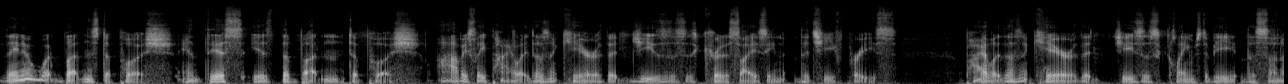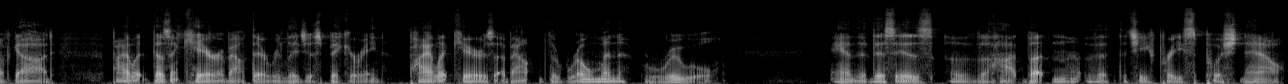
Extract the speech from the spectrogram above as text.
They know what buttons to push, and this is the button to push. Obviously, Pilate doesn't care that Jesus is criticizing the chief priests. Pilate doesn't care that Jesus claims to be the Son of God. Pilate doesn't care about their religious bickering. Pilate cares about the Roman rule. And this is the hot button that the chief priests push now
